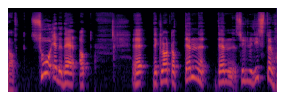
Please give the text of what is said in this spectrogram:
galt. Så er det det at eh, det er klart at den, den Sylvi Listhaug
